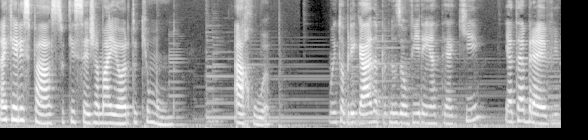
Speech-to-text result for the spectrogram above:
naquele espaço que seja maior do que o mundo a rua. Muito obrigada por nos ouvirem até aqui e até breve.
